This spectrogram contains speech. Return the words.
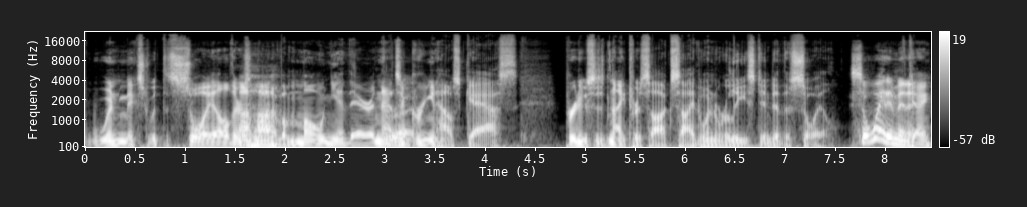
when mixed with the soil, there's a lot Uh-huh. of ammonia there, and that's a greenhouse gas. Produces nitrous oxide when released into the soil. So wait a minute. Okay.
